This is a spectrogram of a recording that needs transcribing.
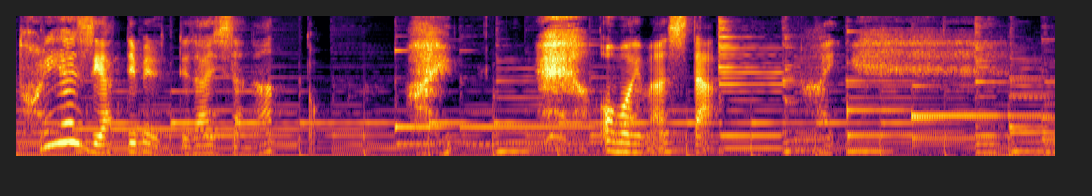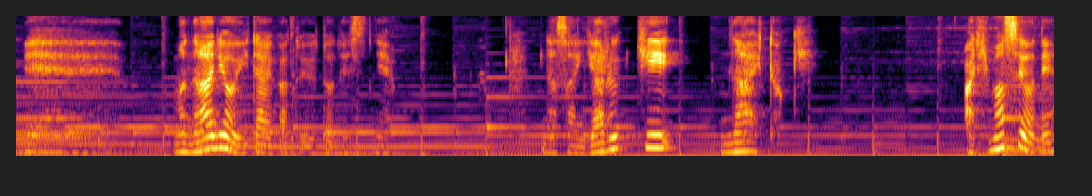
とりあえずやってみるって大事だなと、はい、思いました。はいえーまあ、何を言いたいかというとですね皆さんやる気ない時ありますよね。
